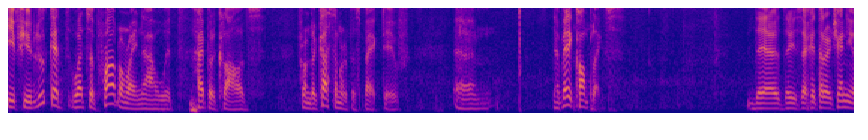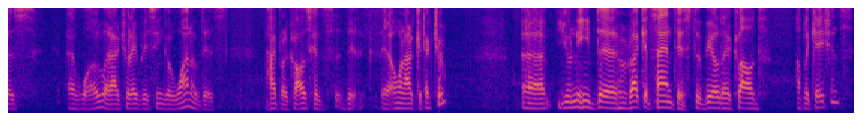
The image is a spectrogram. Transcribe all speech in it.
if you look at what's a problem right now with hyperclouds from the customer perspective, um, they're very complex. There, there is a heterogeneous uh, world where actually every single one of these hyperclouds has the, their own architecture. Uh, you need uh, rocket scientists to build uh, cloud applications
